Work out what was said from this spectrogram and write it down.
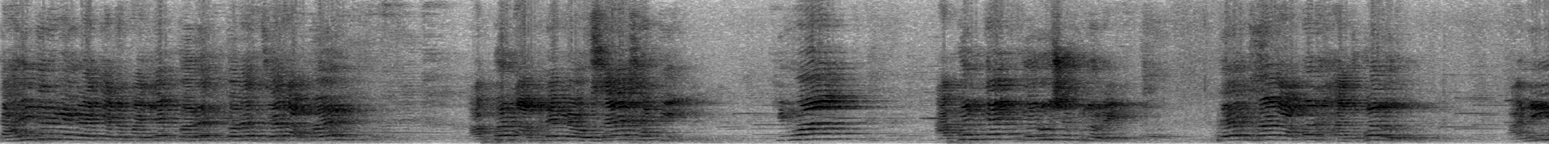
काहीतरी वेगळं केलं पाहिजे. परत परत जर आपण आपण आपल्या व्यवसायासाठी किंवा आपण काय करू शकलो नाही तर मग आपण हातभर होतो आणि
